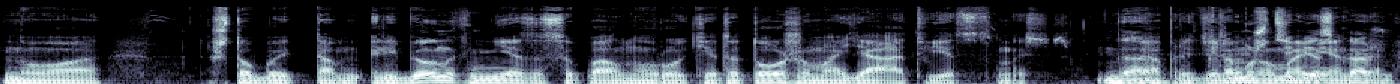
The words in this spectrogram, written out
но чтобы там ребенок не засыпал на уроке, это тоже моя ответственность. Да, потому что момента. тебе скажут.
